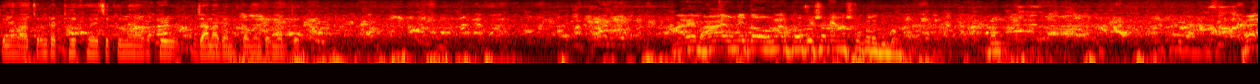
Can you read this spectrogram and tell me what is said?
তিনার আচরণটা ঠিক হয়েছে কিনা একটু জানাবেন কমেন্টের মধ্যে? আরে ভাই, উনি তো ওনার পজিশনে নষ্ট করে দিল। হ্যাঁ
